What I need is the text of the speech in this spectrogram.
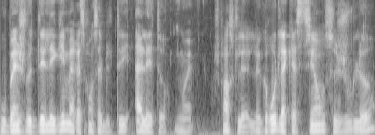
Ou bien je veux déléguer ma responsabilité à l'État? Ouais. Je pense que le, le gros de la question se joue là.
